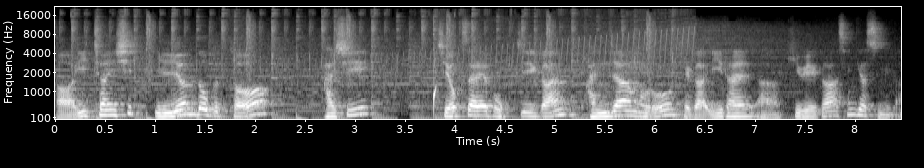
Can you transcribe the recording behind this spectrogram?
어, 2011년도부터 다시 지역사회복지관 관장으로 제가 일할 어, 기회가 생겼습니다.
